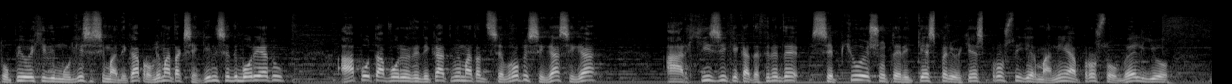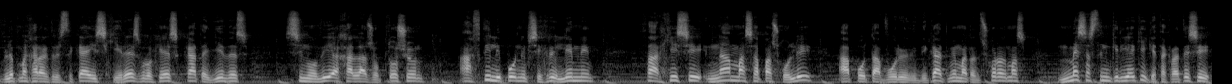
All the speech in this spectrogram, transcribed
το οποίο έχει δημιουργήσει σημαντικά προβλήματα. Ξεκίνησε την πορεία του από τα βορειοδυτικά τμήματα της Ευρώπης, σιγά-σιγά αρχίζει και κατευθύνεται σε πιο εσωτερικές περιοχές προς τη Γερμανία, προς το Βέλγιο. Βλέπουμε χαρακτηριστικά ισχυρές βροχές, καταιγίδες, συνοδεία χαλαζοπτώσεων. Αυτή λοιπόν η ψυχρή λίμνη θα αρχίσει να μας απασχολεί από τα βορειοδυτικά τμήματα της χώρας μας μέσα στην Κυριακή και θα κρατήσει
